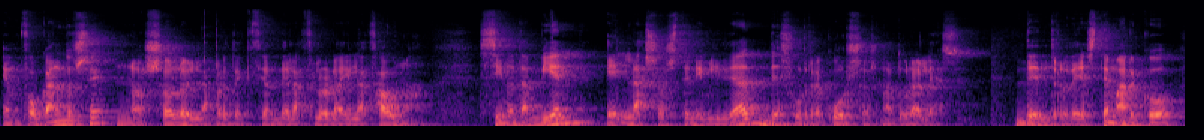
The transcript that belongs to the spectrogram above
enfocándose no solo en la protección de la flora y la fauna, sino también en la sostenibilidad de sus recursos naturales. Dentro de este marco,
